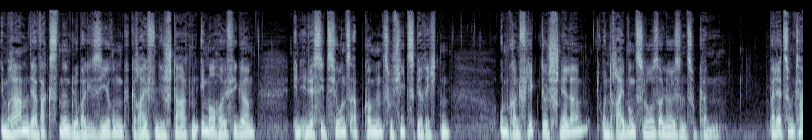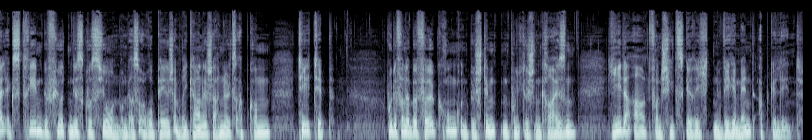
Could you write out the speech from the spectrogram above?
Im Rahmen der wachsenden Globalisierung greifen die Staaten immer häufiger in Investitionsabkommen zu Schiedsgerichten, um Konflikte schneller und reibungsloser lösen zu können. Bei der zum Teil extrem geführten Diskussion um das europäisch-amerikanische Handelsabkommen TTIP wurde von der Bevölkerung und bestimmten politischen Kreisen jede Art von Schiedsgerichten vehement abgelehnt.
